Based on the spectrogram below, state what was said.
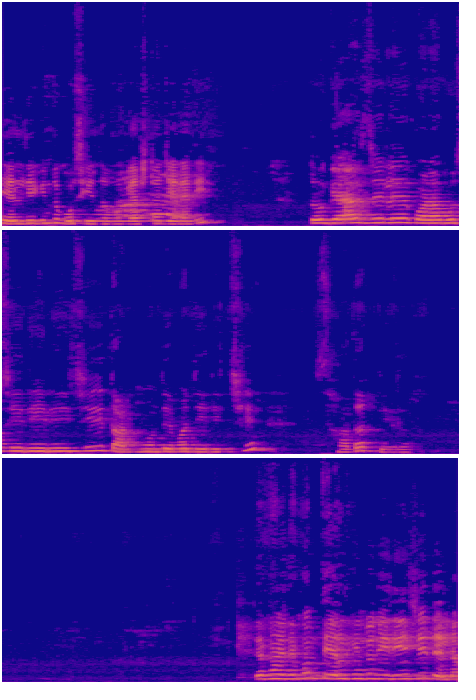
তেল দিয়ে কিন্তু বসিয়ে দেবো, গ্যাসটা জেলে দিই। তো গ্যাস জেলে কড়া বসিয়ে দিয়ে দিয়েছি, তার মধ্যে এবার দিয়ে দিচ্ছি সাদা তেল। এখানে দেখুন তেল কিন্তু দিয়ে দিয়েছি, তেলটা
